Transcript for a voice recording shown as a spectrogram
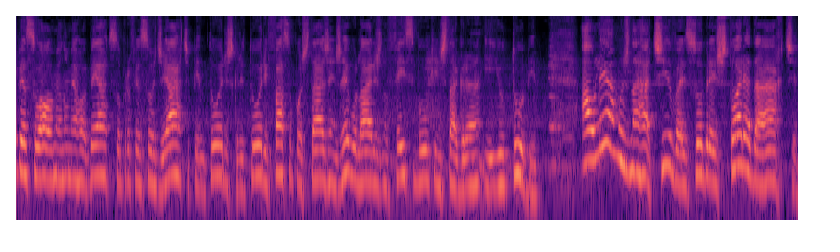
pessoal. Meu nome é Roberto, sou professor de arte, pintor, escritor e faço postagens regulares no Facebook, Instagram e YouTube. Ao lermos narrativas sobre a história da arte,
